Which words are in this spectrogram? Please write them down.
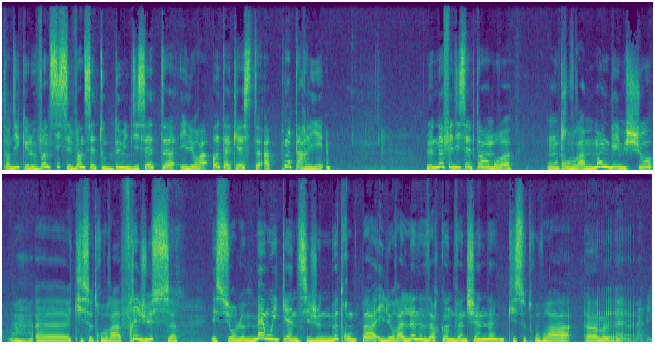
Tandis que le 26 et 27 août 2017, il y aura Otakest à Pontarlier. Le 9 et 10 septembre, on trouvera Mangame Show euh, qui se trouvera à Fréjus. Et sur le même week-end, si je ne me trompe pas, il y aura l'Another Convention qui se trouvera Ah, ma vie.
